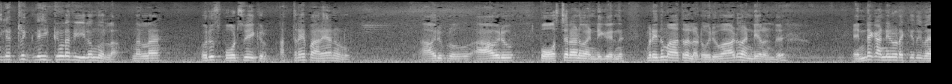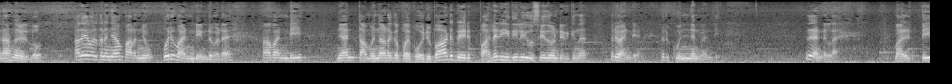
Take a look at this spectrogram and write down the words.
ഇലക്ട്രിക് വെഹിക്കിളിന്റെ ഫീലൊന്നുമല്ല നല്ല ഒരു സ്പോർട്സ് വെഹിക്കിൾ അത്രേ പറയാനുള്ളൂ. ആ ഒരു പ്രോ ആ ഒരു പോസ്റ്ററാണ് വണ്ടിക്ക് വരുന്നത്. ഇവിടെ ഇത് മാത്രമല്ല കേട്ടോ. ഒരുപാട് വണ്ടികളുണ്ട്. എന്റെ കണ്ണിലുടക്കിയത് ഇവനാന്നേ ഉള്ളൂ. അതേപോലെ തന്നെ ഞാൻ പറഞ്ഞു ഒരു വണ്ടി ഉണ്ട് ഇവിടെ. ആ വണ്ടി ഞാൻ തമിഴ്നാടൊക്കെ പോയപ്പോൾ ഒരുപാട് പേര് പല രീതിയിൽ യൂസ് ചെയ്തുകൊണ്ടിരിക്കുന്ന ഒരു വണ്ടിയാണ് ഒരു കുഞ്ഞൻ വണ്ടി. ഇത് കണ്ടില്ലേ? മൾട്ടി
